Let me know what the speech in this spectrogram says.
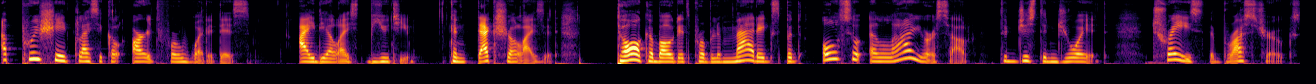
appreciate classical art for what it is idealized beauty, contextualize it, talk about its problematics, but also allow yourself to just enjoy it. Trace the brushstrokes,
